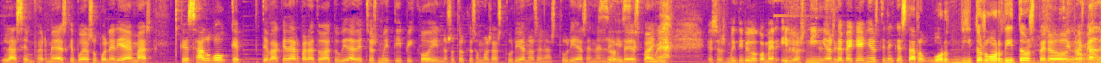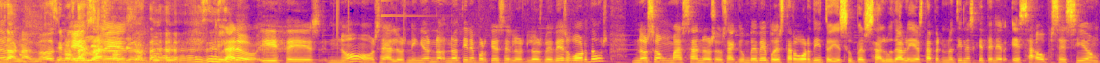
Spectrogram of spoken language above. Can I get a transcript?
las enfermedades que pueda suponer y además que es algo que te va a quedar para toda tu vida. De hecho, es muy típico y nosotros que somos asturianos en Asturias, en el norte de España, eso es muy típico comer y los niños de pequeños tienen que estar gorditos, gorditos, pero... Si no están sanas, ¿no? Si no están Claro, y dices, no, o sea, los niños no, no tienen por qué ser, los, bebés gordos no son más sanos, o sea, que un bebé puede estar gordito y es súper saludable y ya está, pero no tienes que tener esa obsesión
